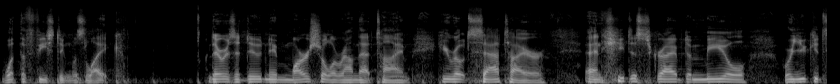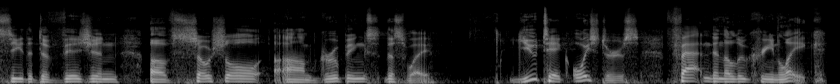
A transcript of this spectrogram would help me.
what the feasting was like. There was a dude named Martial around that time. He wrote satire, and he described a meal where you could see the division of social um, groupings this way. You take oysters fattened in the Lucrine Lake.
